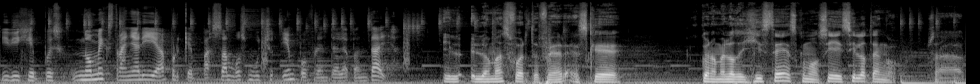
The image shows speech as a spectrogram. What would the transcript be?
y dije, pues no me extrañaría porque pasamos mucho tiempo frente a la pantalla. Y, lo más fuerte, Fer, es que cuando me lo dijiste es como, sí, sí lo tengo. O sea,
